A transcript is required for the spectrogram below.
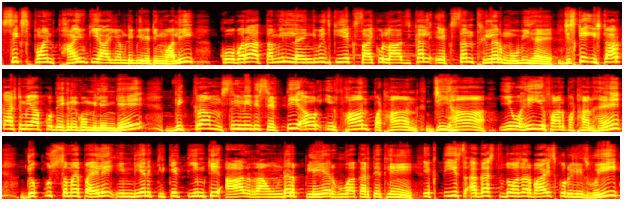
6.5 की आईएमडीबी रेटिंग वाली कोबरा तमिल लैंग्वेज की एक साइकोलॉजिकल एक्शन थ्रिलर मूवी है, जिसके स्टार कास्ट में आपको देखने को मिलेंगे विक्रम, श्रीनिधि शेट्टी और इरफान पठान। जी हाँ ये वही इरफान पठान हैं, जो कुछ समय पहले इंडियन क्रिकेट टीम के ऑलराउंडर प्लेयर हुआ करते थे। 31 अगस्त 2022 को रिलीज़ हुई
